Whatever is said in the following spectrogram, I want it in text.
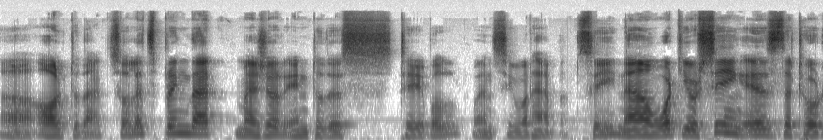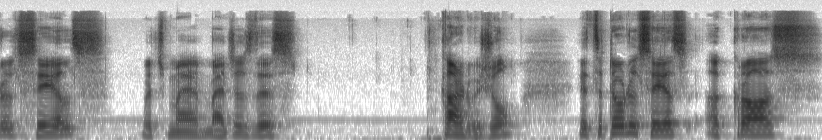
uh, all to that? So let's bring that measure into this table and see what happens. See, now what you're seeing is the total sales, which ma matches this card visual. It's the total sales across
